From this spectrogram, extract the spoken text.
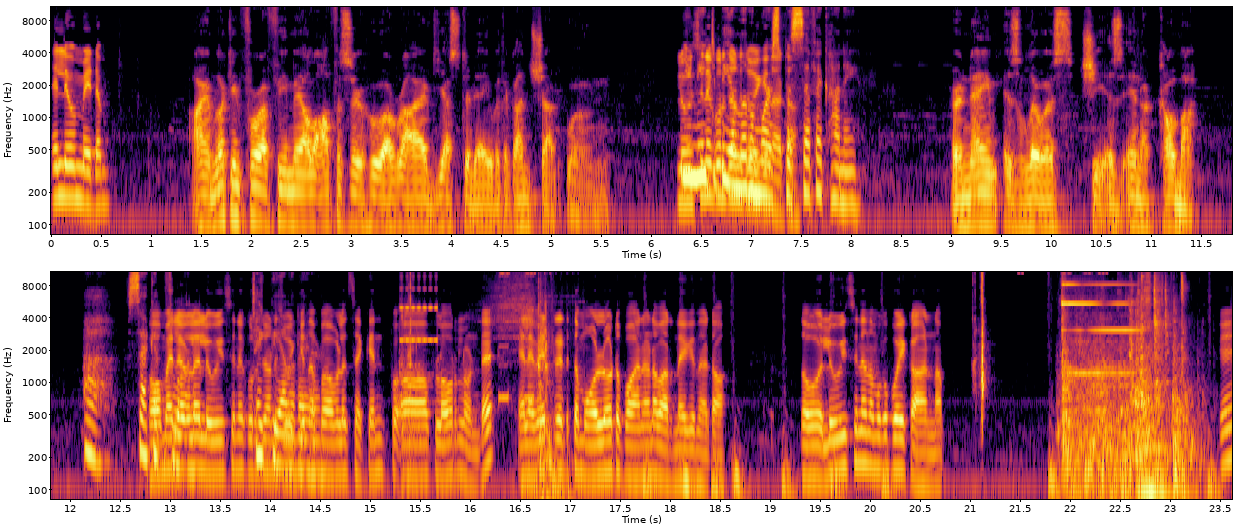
Hello madam. I am looking for a female officer who arrived yesterday with a gunshot wound. You need to be a little more specific, honey. Her name is Lewis. She is in a coma. Second കോമയിലുള്ള floor. ലൂയിസിനെ Take കുറിച്ചാണ് the ചോദിക്കുന്നത് elevator. അപ്പോൾ അവൾ സെക്കൻഡ് ഫ്ലോറിലുണ്ട് എലവേറ്റർ എടുത്ത് മുകളിലോട്ട് പോകാനാണ് പറഞ്ഞേക്കുന്നത് കേട്ടോ സോ ലൂയിസിനെ നമുക്ക് പോയി കാണണം okay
